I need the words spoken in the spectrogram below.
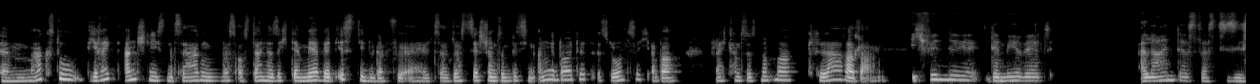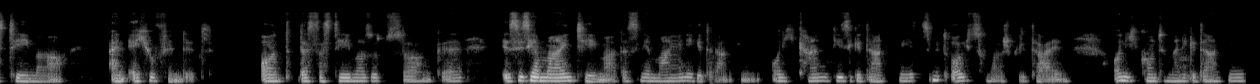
Ähm, magst du direkt anschließend sagen, was aus deiner Sicht der Mehrwert ist, den du dafür erhältst? Also du hast es ja schon so ein bisschen angedeutet, es lohnt sich, aber vielleicht kannst du es nochmal klarer sagen. Ich finde, der Mehrwert allein, dass, dass dieses Thema ein Echo findet und dass das Thema sozusagen äh, es ist ja mein Thema, das sind ja meine Gedanken. Und ich kann diese Gedanken jetzt mit euch zum Beispiel teilen. Und ich konnte meine Gedanken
